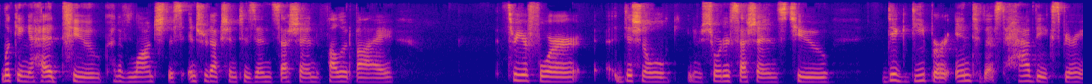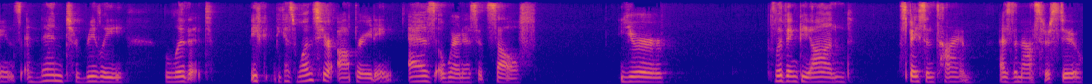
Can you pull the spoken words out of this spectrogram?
looking ahead to kind of launch this introduction to Zen session, followed by three or four additional, you know, shorter sessions to dig deeper into this, to have the experience, and then to really live it. Because once you're operating as awareness itself, you're living beyond space and time as the masters do.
